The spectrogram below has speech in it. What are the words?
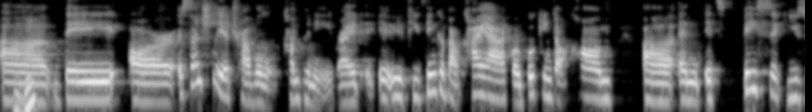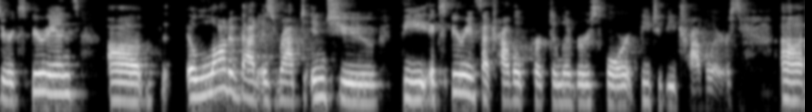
Uh, mm-hmm. They are essentially a travel company, right? If you think about Kayak or Booking.com uh, and its basic user experience, uh, a lot of that is wrapped into the experience that TravelPerk delivers for B2B travelers. Uh,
